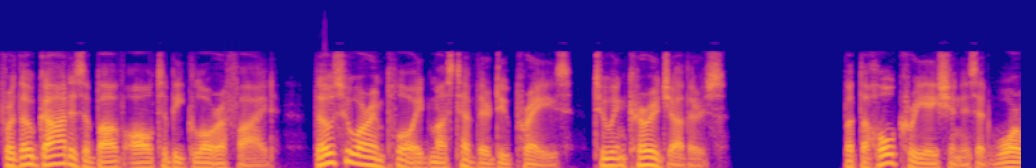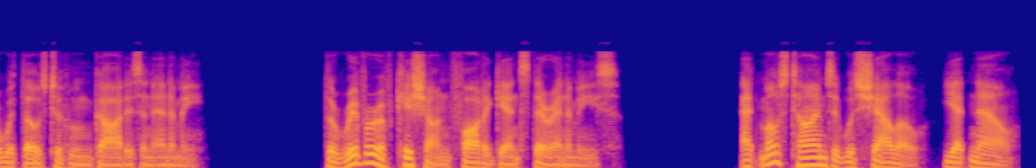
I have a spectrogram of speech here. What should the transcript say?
For though God is above all to be glorified, those who are employed must have their due praise, to encourage others. But the whole creation is at war with those to whom God is an enemy. The river of Kishon fought against their enemies. At most times it was shallow, yet now,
